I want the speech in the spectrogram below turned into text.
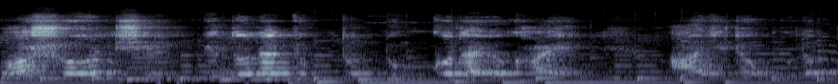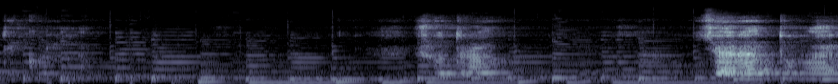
অসহনশীল, বেদনাযুক্ত, দুঃখদায়ক হয়। আজ এটা উপলব্ধি করলাম। সুতরাং যারা তোমার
